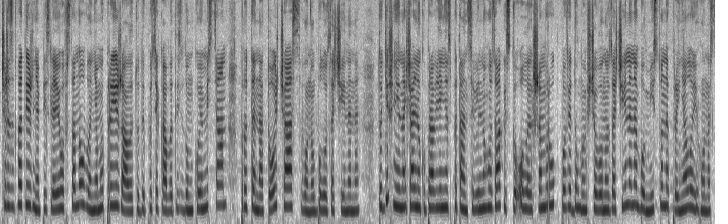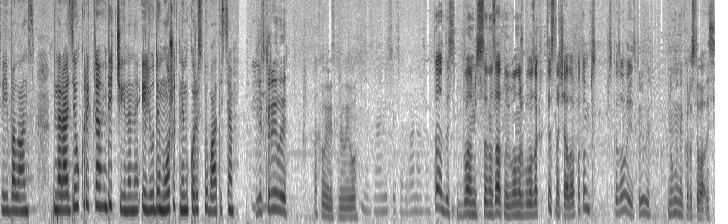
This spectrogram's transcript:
Через два тижні після його встановлення ми приїжджали туди поцікавитись думкою містян, проте на той час воно було зачинене. Тодішній начальник управління з питань цивільного захисту Олег Шамрук повідомив, що воно зачинене, бо місто не прийняло його на свій баланс. Наразі укриття відчинене і люди можуть ним користуватися. Відкрили. А коли відкрили його? Не знаю, місяця два назад. Та десь два місяці назад, ну воно ж було закрите спочатку, а потім сказали, відкрили. Ну ми не користувалися.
